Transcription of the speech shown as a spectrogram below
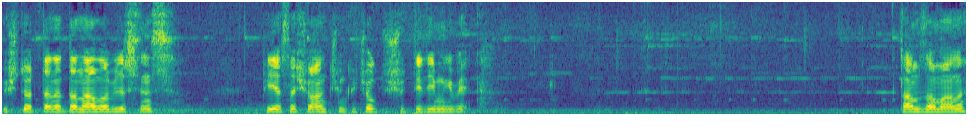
3-4 tane dana alabilirsiniz. Piyasa şu an çünkü çok düşük dediğim gibi. Tam zamanı.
